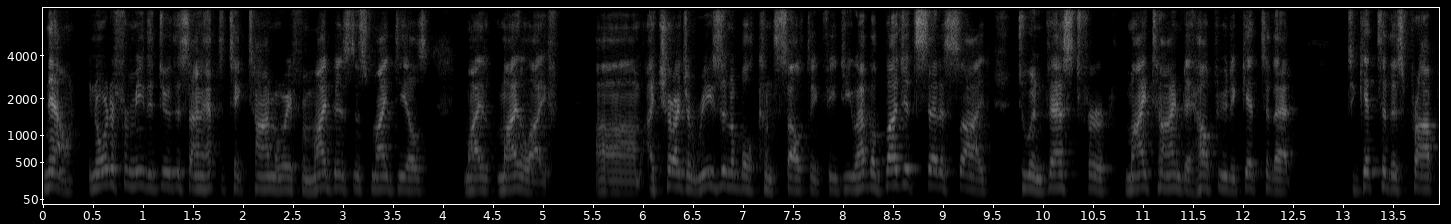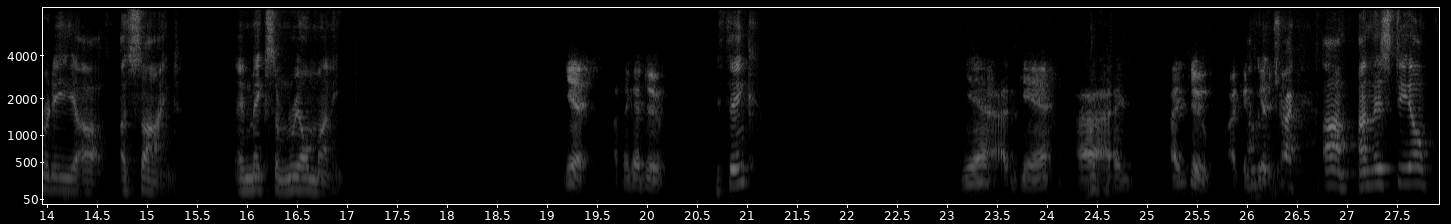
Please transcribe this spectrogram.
Now, in order for me to do this, I have to take time away from my business, my deals, my, my life. Um, I charge a reasonable consulting fee. Do you have a budget set aside to invest for my time to help you to get to that, to get to this property, uh, assigned and make some real money? Yes, I think I do. You think? Yeah, yeah, I, I, I do. I can I'm gonna get it. try, um, on this deal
